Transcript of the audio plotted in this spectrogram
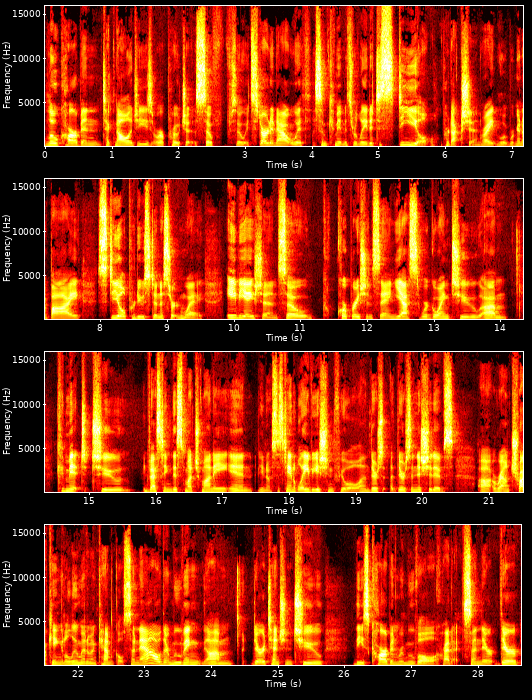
low carbon technologies or approaches. So so it started out with some commitments related to steel production, right? We're going to buy steel produced in a certain way. Aviation, so corporations saying yes, we're going to um, commit to investing this much money in you know sustainable aviation fuel. And there's there's initiatives uh, around trucking and aluminum and chemicals. So now they're moving um, their attention to these carbon removal credits. And they're they're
